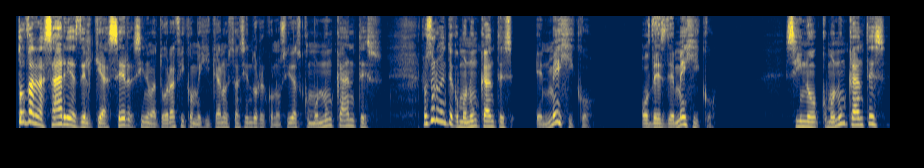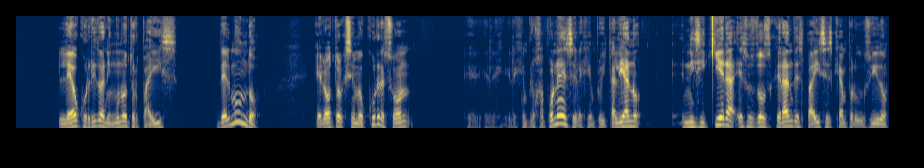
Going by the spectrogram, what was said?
todas las áreas del quehacer cinematográfico mexicano están siendo reconocidas como nunca antes. No solamente como nunca antes en México o desde México, sino como nunca antes le ha ocurrido a ningún otro país del mundo. El otro que se me ocurre son eh, el, ejemplo japonés, el ejemplo italiano. Ni siquiera esos dos grandes países que han producido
